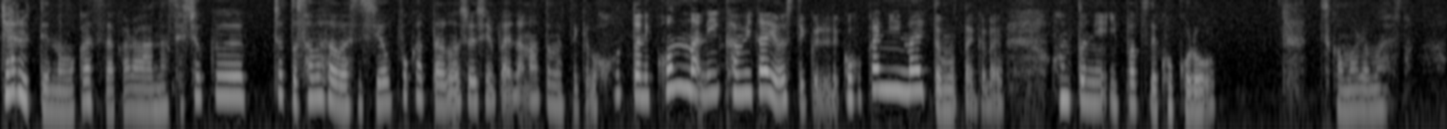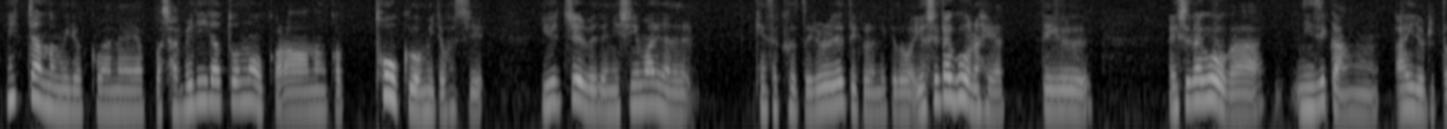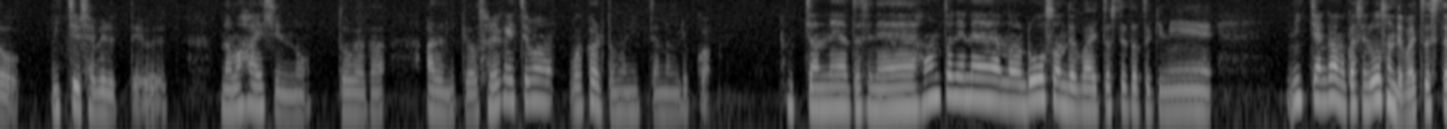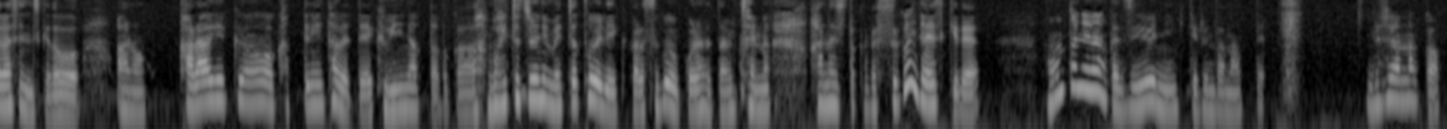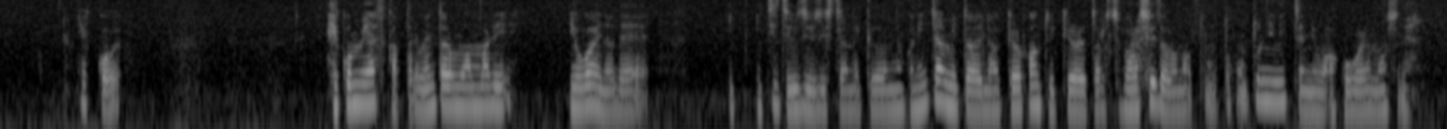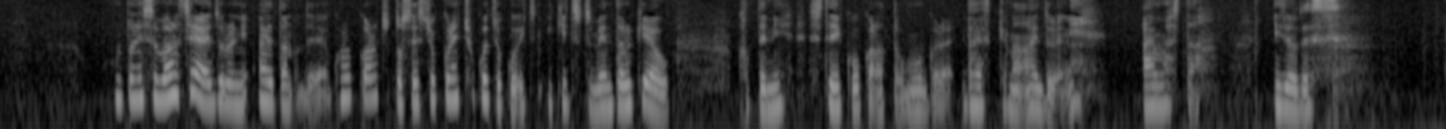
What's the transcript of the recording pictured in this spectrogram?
ギャルっていうのも分かってたからなんか接触ちょっとサバサバして塩っぽかったらどうしよう心配だなと思ったけど本当にこんなに神対応してくれる子他にいないって思ったから本当に一発で心をつかまれました。みっちゃんの魅力はねやっぱ喋りだと思うからなんかトークを見てほしい。YouTube で西井まりなで検索するといろいろ出てくるんだけど吉田剛の部屋っていう吉田剛が2時間アイドルとみっちり喋るっていう生配信の動画があるんだけどそれが一番わかると思うにっちゃんの魅力は。にっちゃんね私ね本当にねあのローソンでバイトしてた時ににっちゃんが昔ローソンでバイトしてたらしいんですけどあの唐揚げくんを勝手に食べてクビになったとか バイト中にめっちゃトイレ行くからすごい怒られたみたいな話とかがすごい大好きで本当になんか自由に生きてるんだなって。私はなんか結構へこみやすかったりメンタルもあんまり弱いのでいちいちうじうじしちゃうんだけどなんか兄ちゃんみたいにあっけらかんと生きられたら素晴らしいだろうなと思って本当に兄ちゃんには憧れますね。本当に素晴らしいアイドルに会えたのでこれからちょっと接触にちょこちょこ行きつつメンタルケアを勝手にしていこうかなと思うぐらい大好きなアイドルに会いました。以上です。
